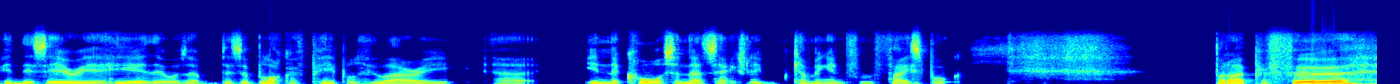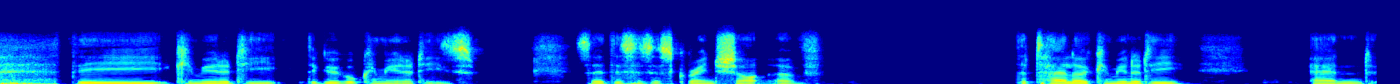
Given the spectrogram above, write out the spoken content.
in this area here there was a there's a block of people who are uh, in the course, and that's actually coming in from Facebook. But I prefer the community, the Google communities so this is a screenshot of the Taylor community. And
